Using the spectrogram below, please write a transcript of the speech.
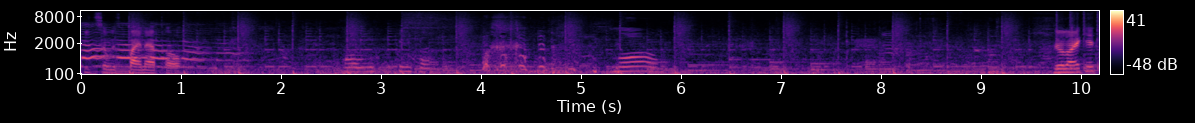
Pizza with pineapple. More. Do you like it?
